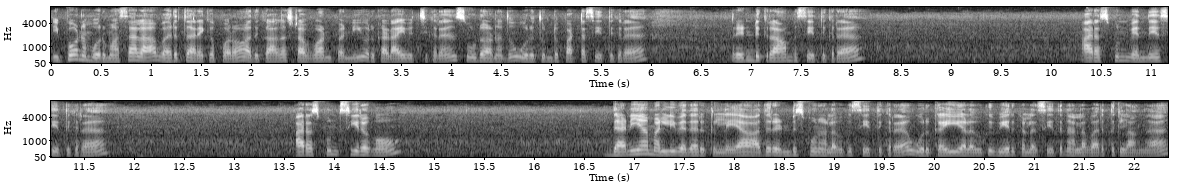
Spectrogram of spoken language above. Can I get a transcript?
இப்போது நம்ம ஒரு மசாலா வறுத்து அரைக்க போகிறோம் அதுக்காக ஸ்டவ் ஆன் பண்ணி ஒரு கடாய் வச்சுக்கிறேன். சூடானதும் ஒரு துண்டு பட்டை சேர்த்துக்கிறேன். ரெண்டு கிராம்பு சேர்த்துக்கிறேன். அரை ஸ்பூன் வெந்தயம் சேர்த்துக்கிறேன். அரை ஸ்பூன் சீரகம். தனியா மல்லி விதை இருக்கு இல்லையா அது ரெண்டு ஸ்பூன் அளவுக்கு சேர்த்துக்கிறேன். ஒரு கை அளவுக்கு வேர்க்கடலை சேர்த்து நல்லா வறுத்துக்கலாங்க.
